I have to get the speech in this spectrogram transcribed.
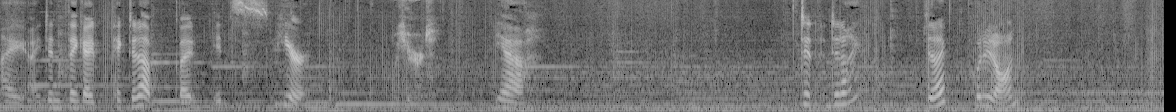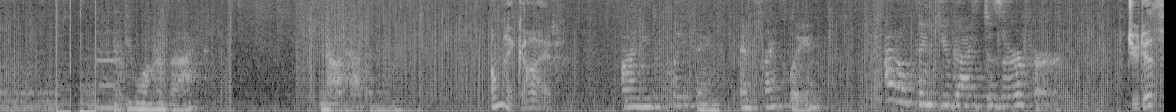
I, I didn't think I'd picked it up, but it's here. Weird. Yeah. Did did I did I put it on? You want her back? Not happening. Oh my god. I need a plaything, and frankly, I don't think you guys deserve her. Judith?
